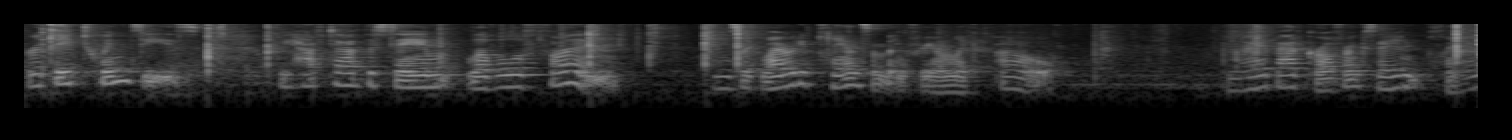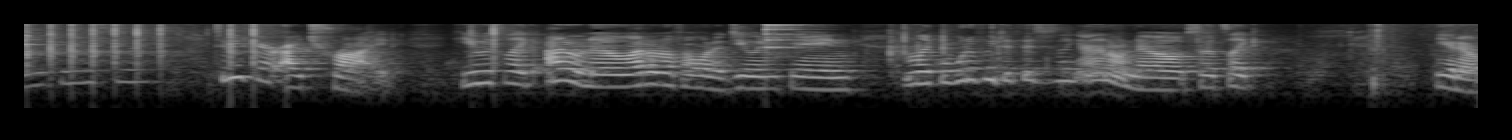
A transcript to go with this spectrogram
birthday twinsies. We have to have the same level of fun. And he's like, why well, already plan something for you? I'm like, oh, am I a bad girlfriend because I didn't plan anything this year? To be fair, I tried. He was like, I don't know. I don't know if I want to do anything. I'm like, well, what if we did this? He's like, I don't know. So it's like, you know,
